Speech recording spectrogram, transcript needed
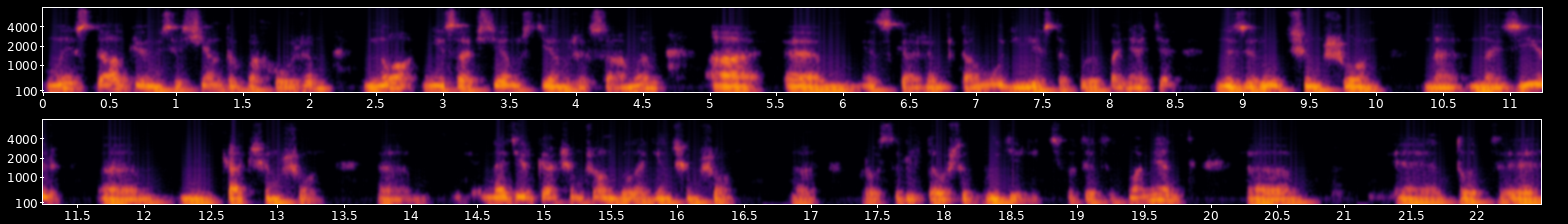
мы сталкиваемся с чем-то похожим, но не совсем с тем же самым, а, э, скажем, в Талмуде есть такое понятие назирут шимшон, на, назир э, как шимшон. Э, назир как шимшон был один шимшон, да, просто для того, чтобы выделить вот этот момент, э, тот, э,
